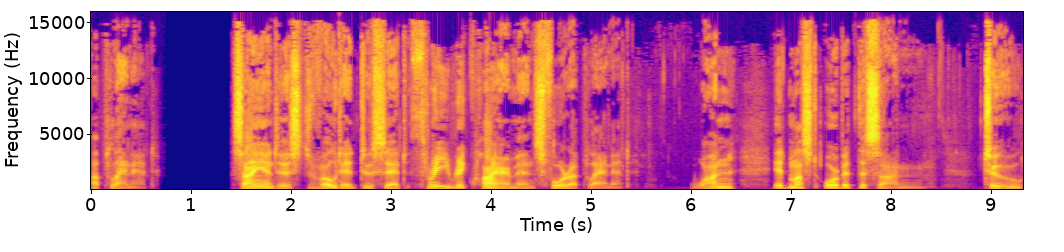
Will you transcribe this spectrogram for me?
a planet. Scientists voted to set three requirements for a planet. One, it must orbit the Sun. Two,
